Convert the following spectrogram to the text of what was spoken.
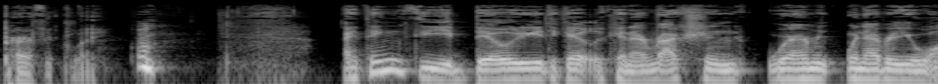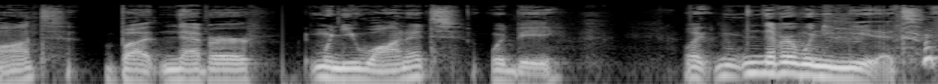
perfectly. I think the ability to get like an erection where, whenever you want, but never when you want it, would be like never when you need it.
